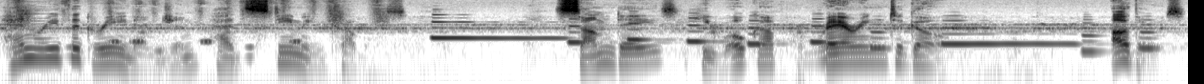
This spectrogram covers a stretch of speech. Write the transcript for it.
Henry the Green Engine had steaming troubles. Some days he woke up raring to go. Others,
